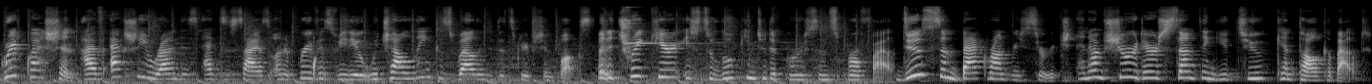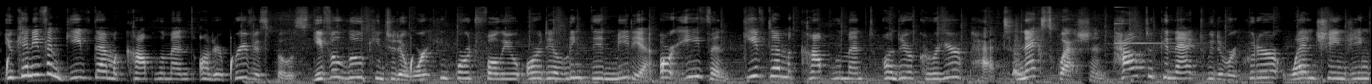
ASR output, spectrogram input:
Great question! I've actually run this exercise on a previous video which I'll link as well in the description box. But the trick here is to look into the person's profile. Do some background research and I'm sure there's something you two can talk about. You can even give them a compliment on their previous post, give a look into their working portfolio or their LinkedIn media, or even give them a compliment on their career path. Next question, how to connect with a recruiter when changing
